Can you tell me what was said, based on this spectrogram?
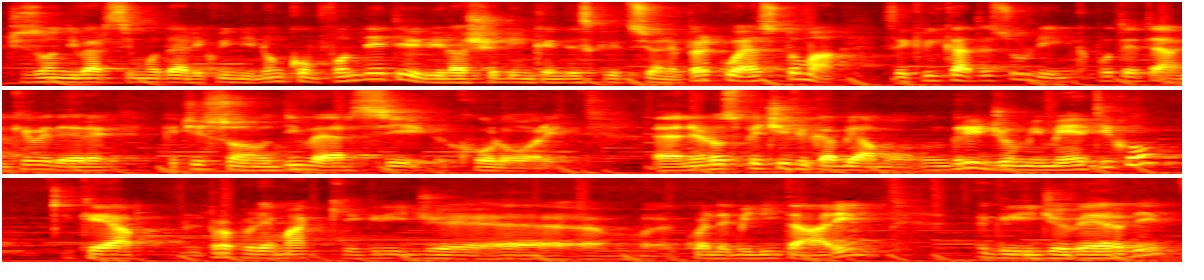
Ci sono diversi modelli quindi non confondetevi, vi lascio il link in descrizione per questo, ma se cliccate sul link potete anche vedere che ci sono diversi colori. Eh, nello specifico abbiamo un grigio mimetico che ha proprio le macchie grigie, eh, quelle militari, grigie verdi,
